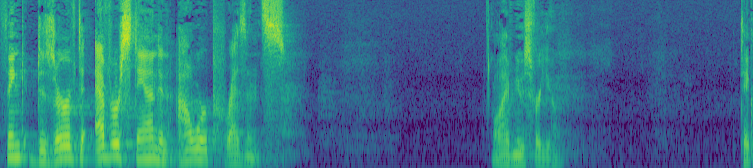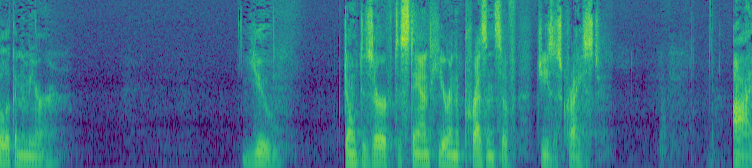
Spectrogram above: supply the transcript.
think deserve to ever stand in our presence. Well, I have news for you. Take a look in the mirror. You don't deserve to stand here in the presence of Jesus Christ. I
